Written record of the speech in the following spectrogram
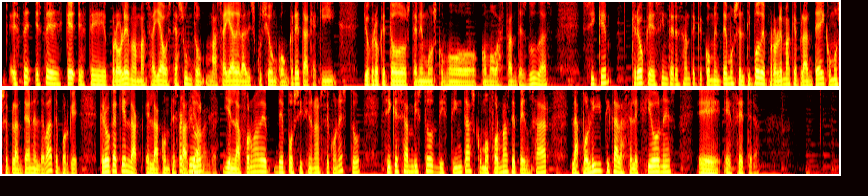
este, este, este problema más allá, o este asunto más allá de la discusión concreta, que aquí yo creo que todos tenemos como, como bastantes dudas, sí que creo que es interesante que comentemos el tipo de problema que plantea y cómo se plantea en el debate, porque creo que aquí en la, en la contestación y en la forma de, posicionarse con esto, sí que se han visto distintas como formas de pensar la política, las elecciones, eh, etcétera.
